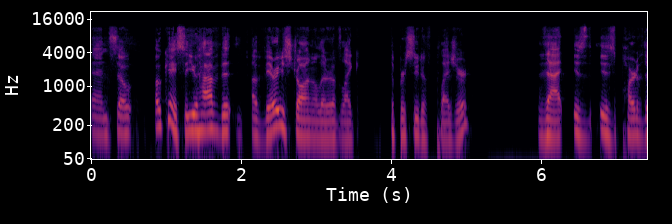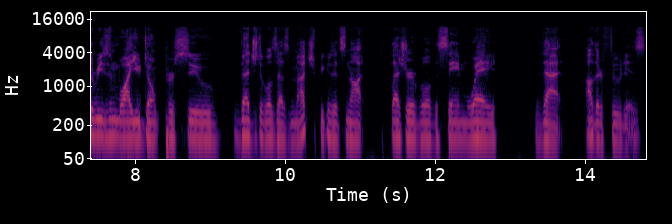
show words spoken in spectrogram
And so, okay, so you have the a very strong allure of like the pursuit of pleasure. That is is part of the reason why you don't pursue vegetables as much because it's not pleasurable the same way that other food is.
